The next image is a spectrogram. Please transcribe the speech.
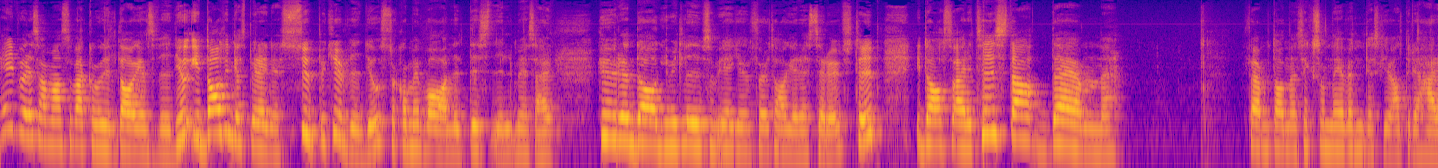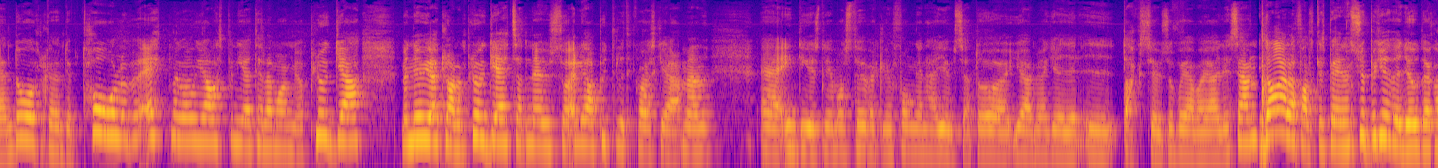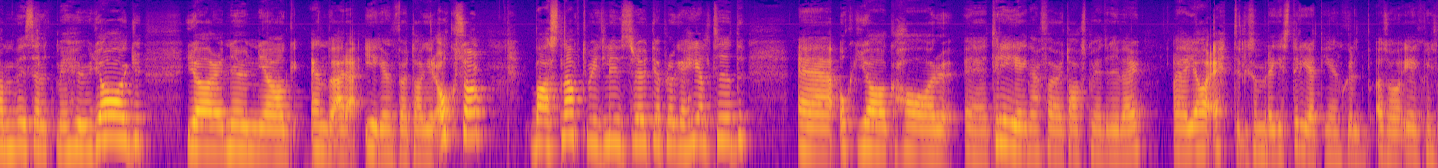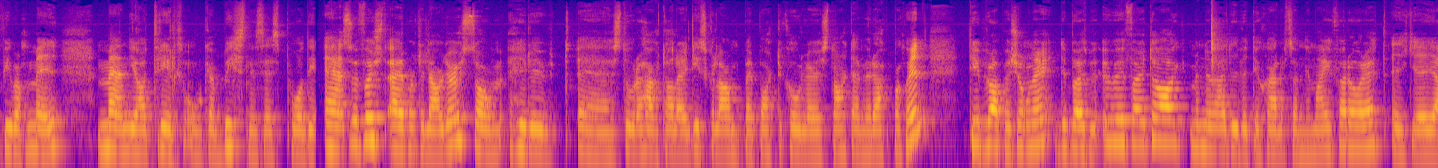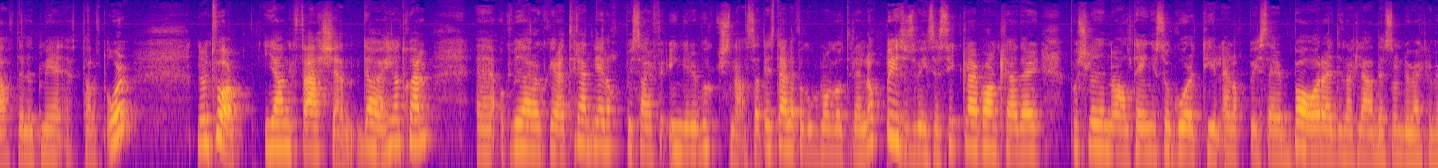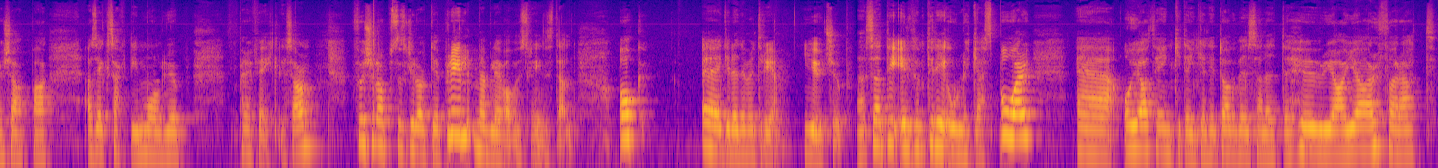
Hej på er allesammans och välkomna till dagens video. Idag tänkte jag spela in en superkul video som kommer vara lite i stil med så här hur en dag i mitt liv som egenföretagare ser ut typ. Idag så är det tisdag den 15, 16, jag vet inte, jag skriver alltid det här ändå. Klockan är typ 12, 1 någon gång. Jag har spenderat hela morgonen med att plugga. Men nu är jag klar med plugget så att nu så, eller jag har pyttelite kvar jag ska göra men Eh, inte just nu, jag måste verkligen fånga det här ljuset och göra mina grejer i dagsljus så får jag bara göra det sen. Idag i alla fall ska jag spela en superkul video där jag kommer visa lite mer hur jag gör nu när jag ändå är egenföretagare också. Bara snabbt mitt liv ser ut, jag pluggar heltid eh, och jag har eh, tre egna företag som jag driver. Eh, jag har ett liksom registrerat enskild, alltså enskild firma på mig men jag har tre liksom olika businesses på det. Eh, så först är det Party Louder som hyr ut eh, stora högtalare, discolampor, partycooler, snart även rökmaskin till privatpersoner. Det började som ett UF-företag men nu har jag drivit det själv sedan i maj förra året, a.k.a. jag har haft det lite mer än ett och ett halvt år. Nummer två, Young Fashion. Det har jag helt själv. Eh, och vi arrangerar trendiga loppisar för yngre vuxna. Så att istället för att man går till en loppis så finns det cyklar, barnkläder, porslin och allting så går du till en loppis där det bara är dina kläder som du verkligen vill köpa. Alltså exakt din målgrupp. Perfekt liksom. Första loppisen skulle åka i april men blev obviously inställd. Och eh, grej nummer tre, Youtube. Så att det är liksom tre olika spår. Eh, och jag tänker enkelt idag visa lite hur jag gör för att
